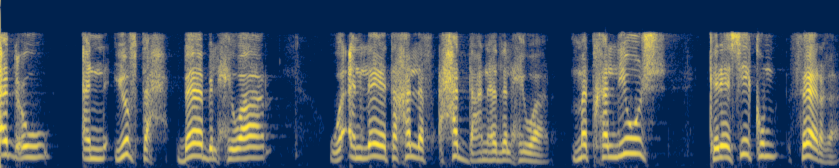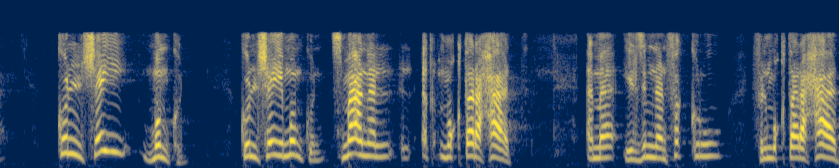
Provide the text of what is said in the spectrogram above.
أدعو أن يفتح باب الحوار وأن لا يتخلف أحد عن هذا الحوار. ما تخليوش كراسيكم فارغة. كل شيء ممكن. كل شيء ممكن. سمعنا المقترحات أما يلزمنا نفكروا في المقترحات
